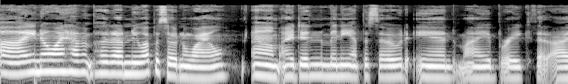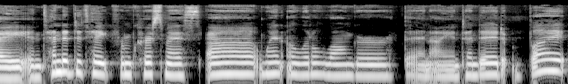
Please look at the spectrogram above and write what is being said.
I know I haven't put out a new episode in a while. Um, I did a mini episode, and my break that I intended to take from Christmas uh, went a little longer than I intended, but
